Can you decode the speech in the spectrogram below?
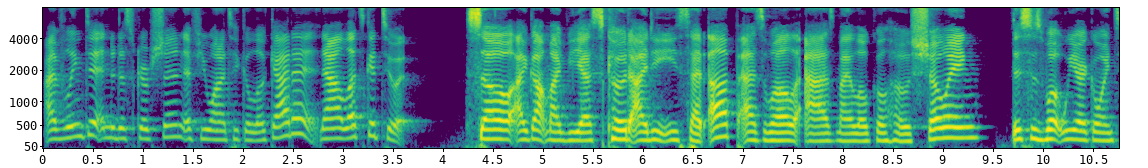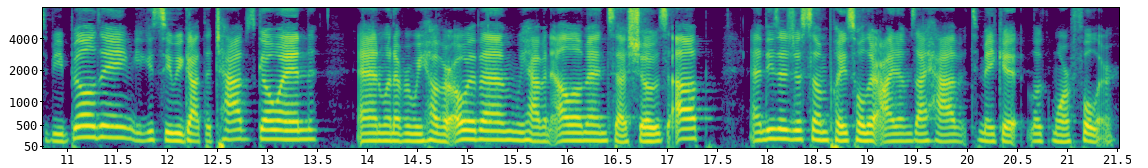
I've linked it in the description if you want to take a look at it. Now let's get to it. So I got my VS Code IDE set up as well as my local host showing. This is what we are going to be building. You can see we got the tabs going. And whenever we hover over them, we have an element that shows up. And these are just some placeholder items I have to make it look more fuller.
